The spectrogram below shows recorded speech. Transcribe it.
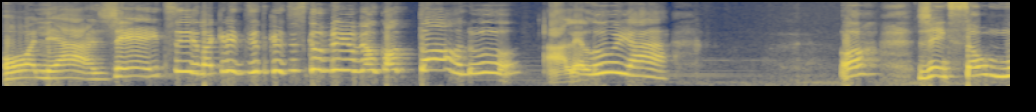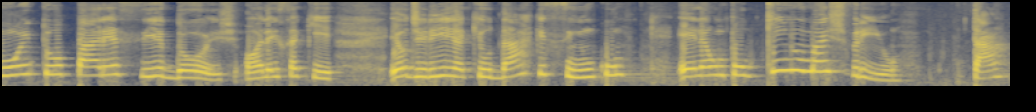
Olha, gente, não acredito que eu descobri o meu contorno. Aleluia! Ó, gente, são muito parecidos. Olha isso aqui. Eu diria que o Dark 5, ele é um pouquinho mais frio, tá?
